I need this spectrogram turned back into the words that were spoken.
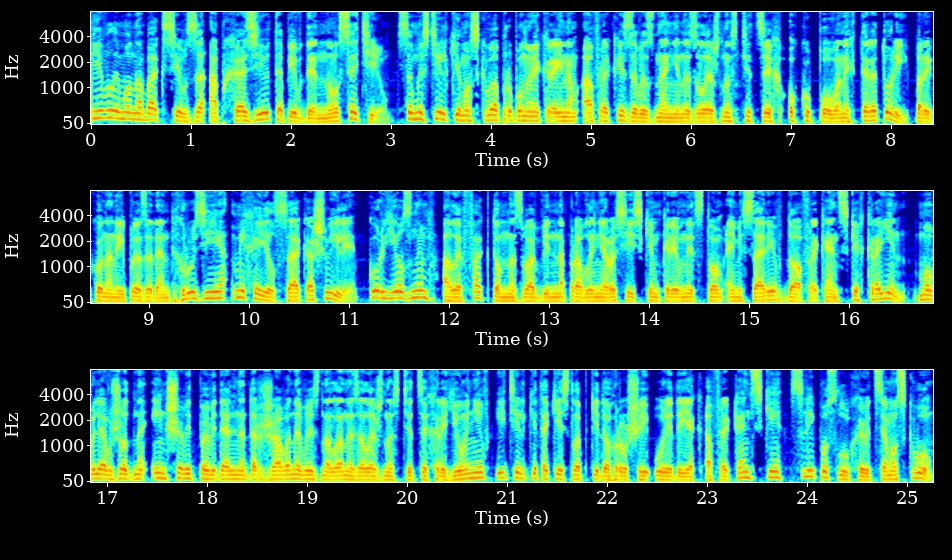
Пів лимона баксів за Абхазію та Південну Осетію. Саме стільки Москва пропонує країнам Африки за визнання незалежності цих окупованих територій, переконаний президент Грузії Міхаїл Саакашвілі. Курйозним, але фактом назвав він направлення російським керівництвом емісарів до африканських країн. Мовляв, жодна інша відповідальна держава не визнала незалежності цих регіонів, і тільки такі слабкі до грошей уряди, як африканські, сліпо слухаються Москву.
